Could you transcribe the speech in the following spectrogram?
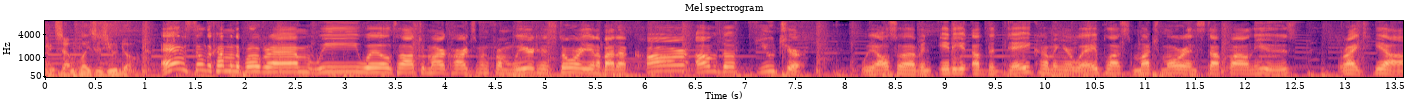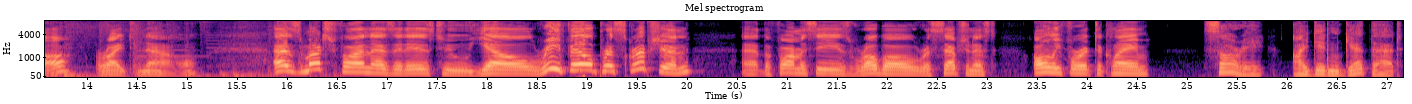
and some places you don't. And still to come in the program, we will talk to Marc Hartzman from Weird Historian about a car of the future. We also have an idiot of the day coming your way, plus much more in Stuph File news right here, right now. As much fun as it is to yell, refill prescription at the pharmacy's robo receptionist, only for it to claim, sorry, I didn't get that.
